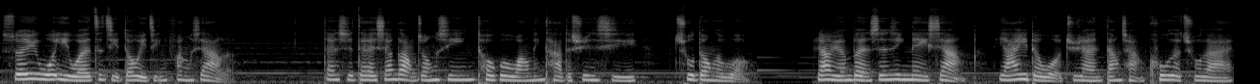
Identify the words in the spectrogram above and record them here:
所以我以为自己都已经放下了。但是在香港中心，透过亡灵卡的讯息触动了我，让原本生性内向、压抑的我居然当场哭了出来。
